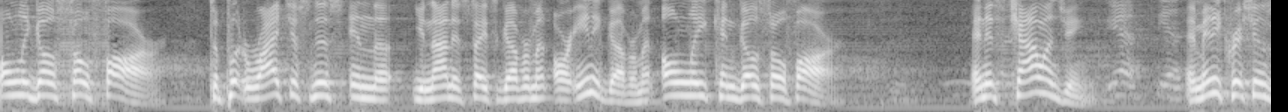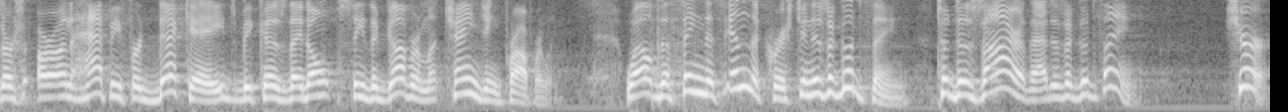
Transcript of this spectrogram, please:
only go so far. To put righteousness in the United States government or any government only can go so far. And it's challenging. Yes, yes. And many Christians are, are unhappy for decades because they don't see the government changing properly. Well, the thing that's in the Christian is a good thing. To desire that is a good thing. Sure.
